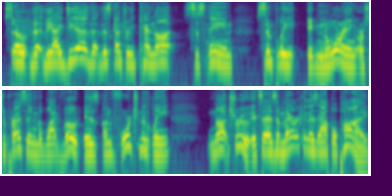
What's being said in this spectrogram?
So the, the idea that this country cannot sustain simply ignoring or suppressing the black vote is unfortunately not true. It's as American as apple pie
